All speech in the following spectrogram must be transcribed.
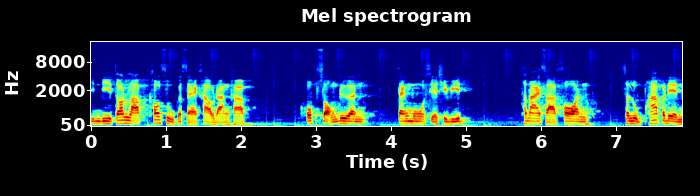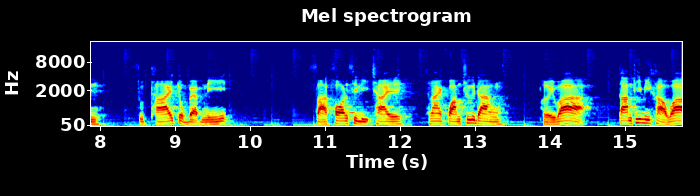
ยินดีต้อนรับเข้าสู่กระแสข่าวดังครับ ครบ 2 เดือน แตงโมเสียชีวิต ทนายสาคร สรุป 5 ประเด็น สุดท้ายจบแบบนี้ สาครสิริชัย ทนายความชื่อดัง เผยว่าตามที่มีข่าวว่า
